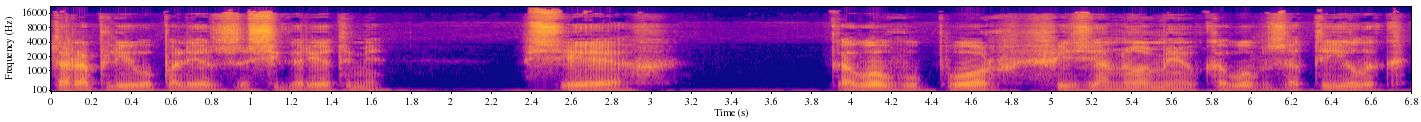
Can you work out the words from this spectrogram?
торопливо полез за сигаретами. Всех. Кого в упор, в физиономию, кого в затылок.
